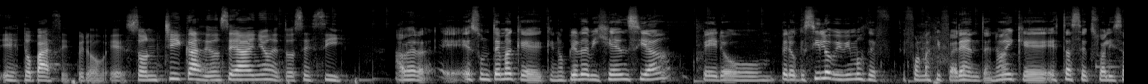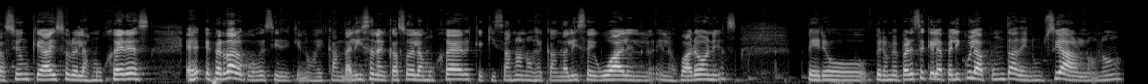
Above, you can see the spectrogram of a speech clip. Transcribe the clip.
esto pase, pero eh, son chicas de 11 años, entonces sí. A ver, eh, es un tema que, que no pierde vigencia, pero, pero que sí lo vivimos de, de formas diferentes, ¿no? Y que esta sexualización que hay sobre las mujeres, es, es verdad lo que vos decís, que nos escandaliza en el caso de la mujer, que quizás no nos escandaliza igual en, en los varones, pero, pero me parece que la película apunta a denunciarlo, ¿no?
